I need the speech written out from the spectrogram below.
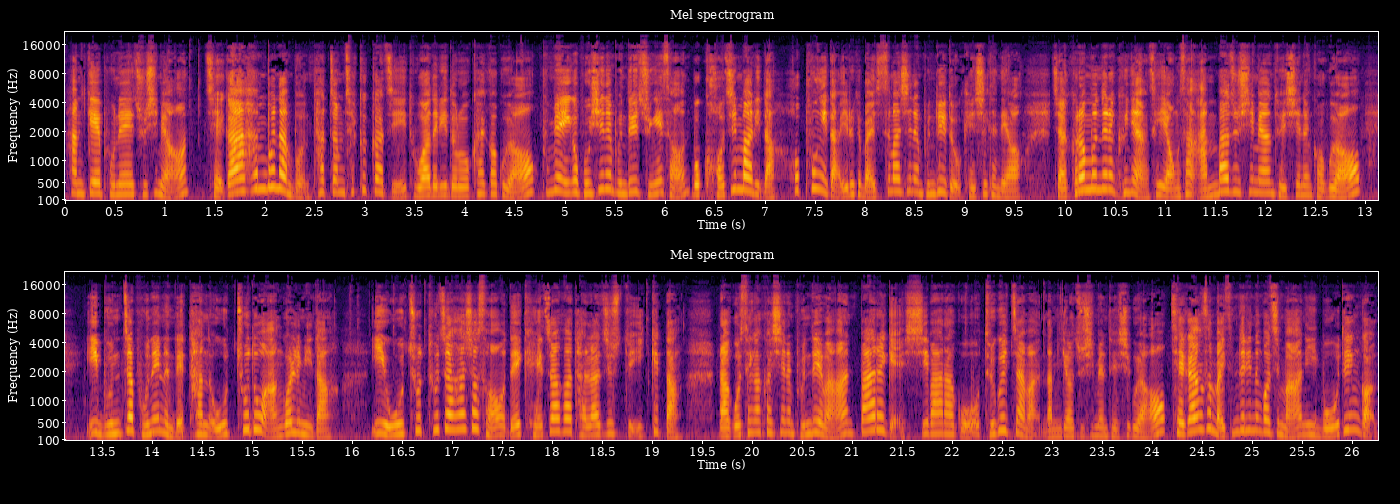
함께 보내주시면 제가 한 분 한 분 타점 체크까지 도와드리도록 할 거고요. 분명 이거 보시는 분들 중에선 뭐 거짓말이다, 허풍이다 이렇게 말씀하시는 분들도 계실 텐데 요. 자 그런 분들은 그냥 제 영상 안 봐주시면 되시는 거고요. 이 문자 보내는데 단 5초도 안 걸립니다. 이 5초 투자하셔서 내 계좌가 달라질 수도 있겠다 라고 생각하시는 분들만 빠르게 씨바라고 두 글자만 남겨주시면 되시고요. 제가 항상 말씀드리는 거지만 이 모든 건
